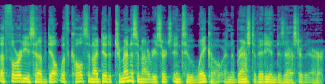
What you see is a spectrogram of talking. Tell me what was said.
authorities have dealt with cults. And I did a tremendous amount of research into Waco and the Branch Davidian disaster there,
